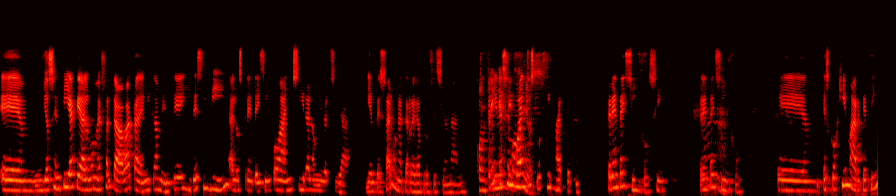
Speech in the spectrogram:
Em, yo sentía que algo me faltaba académicamente y decidí a los 35 años ir a la universidad y empezar una carrera profesional. ¿Con 35 y en ese momento años? escogí marketing. 35, sí, 35. Em, escogí marketing,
